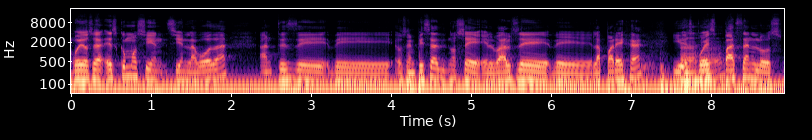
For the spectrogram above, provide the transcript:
Güey, o sea, es como si en, si en la boda antes de, de, o sea, empieza, no sé, el vals de, de la pareja y después Ajá. pasan los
